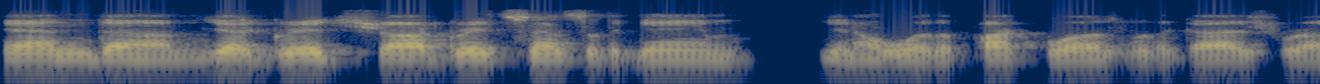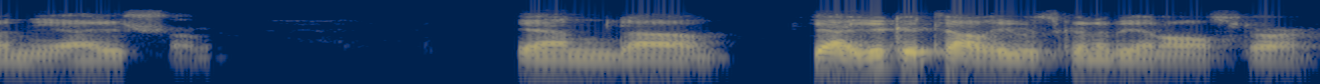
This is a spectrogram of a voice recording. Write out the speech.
And, um, he had a great shot, great sense of the game, you know, where the puck was, where the guys were on the ice. And, and, um, yeah, you could tell he was going to be an all-star.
